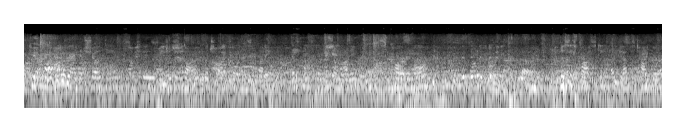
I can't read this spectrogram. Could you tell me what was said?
Okay, I have a It show. These two just got, which are going to somebody. This one's going to somebody. It's Cardinal. This is Frosty. That's Tiger.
